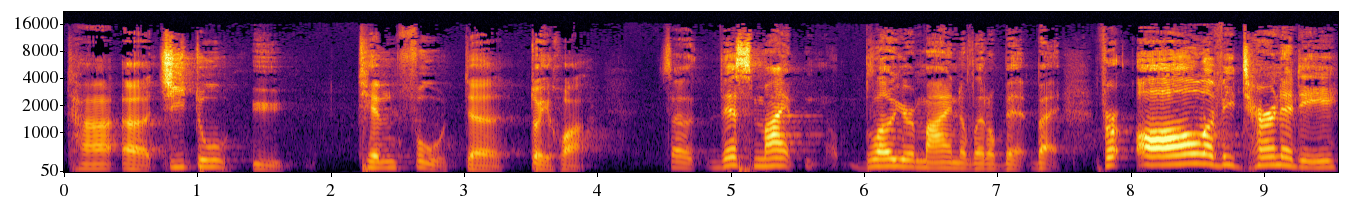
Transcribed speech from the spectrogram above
他呃，基督与天父的对话。So this might blow your mind a little bit, but for all of eternity,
